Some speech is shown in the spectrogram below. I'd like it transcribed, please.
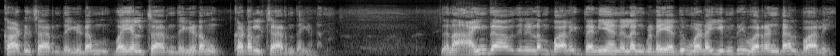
காடு சார்ந்த இடம் வயல் சார்ந்த இடம் கடல் சார்ந்த இடம். ஐந்தாவது நிலம் பாலை தனியாக நிலம் கிடையாது. மழையின்றி வறண்டால் பாலை.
